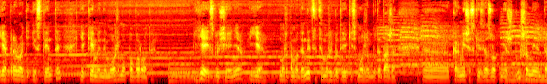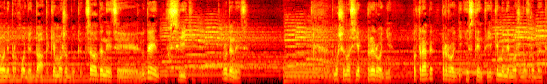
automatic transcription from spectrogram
Є природні інстинкти, які ми не можемо побороти. Є ісключення, є. Може там одиниці, це можуть бути якісь, може бути навіть е, кармічний зв'язок між душами, де вони проходять. Да, таке може бути. Це одиниці людей в світі. Одиниці. Тому що у нас є природні потреби, природні інстинкти, які ми не можемо зробити.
